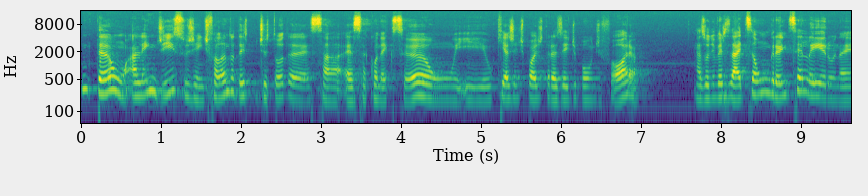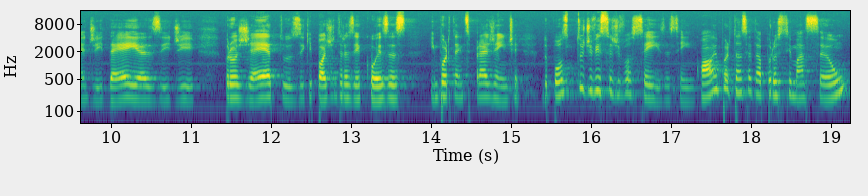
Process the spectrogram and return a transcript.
Então, além disso, gente, falando de, de, toda essa, essa conexão e o que a gente pode trazer de bom de fora, as universidades são um grande celeiro né, de ideias e de projetos e que podem trazer coisas importantes para a gente. Do ponto de vista de vocês, assim, qual a importância da aproximação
